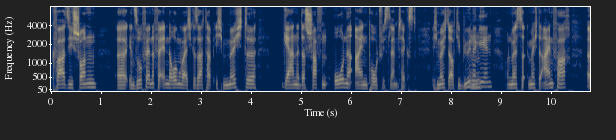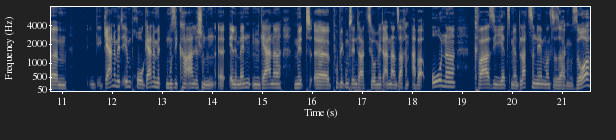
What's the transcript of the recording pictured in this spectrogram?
quasi schon äh, insofern eine Veränderung, weil ich gesagt habe, ich möchte gerne das schaffen ohne einen Poetry Slam Text. Ich möchte auf die Bühne mhm. gehen und möchte, möchte einfach ähm, gerne mit Impro, gerne mit musikalischen äh, Elementen, gerne mit äh, Publikumsinteraktion, mit anderen Sachen, aber ohne quasi jetzt mir ein Blatt zu nehmen und zu sagen, so,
